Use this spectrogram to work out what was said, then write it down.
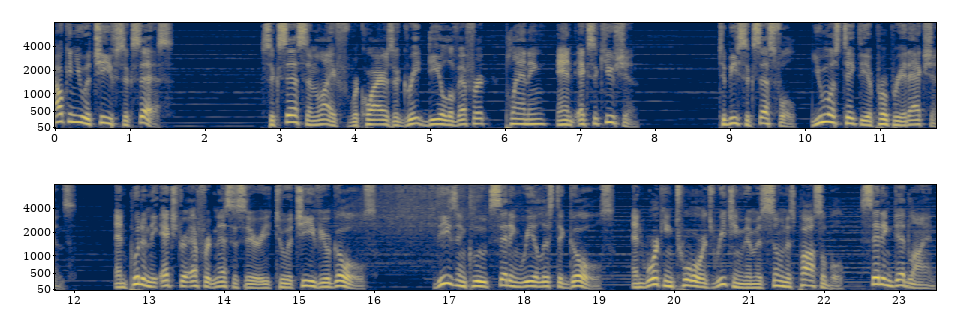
How can you achieve success? Success in life requires a great deal of effort, planning, and execution. To be successful, you must take the appropriate actions and put in the extra effort necessary to achieve your goals. These include setting realistic goals and working towards reaching them as soon as possible, setting deadline,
